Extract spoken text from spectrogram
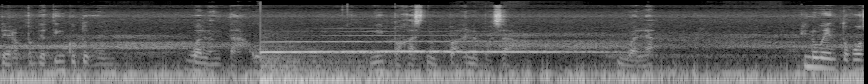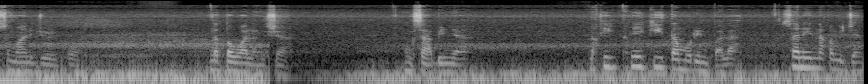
Pero pagdating ko doon, walang tao. Ni bakas ng paa na basa. Wala. Kinuwento ko sa manager ko. Natawa lang siya. Ang sabi niya, "Naki- nakikita mo rin pala. Sanay na kami dyan.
